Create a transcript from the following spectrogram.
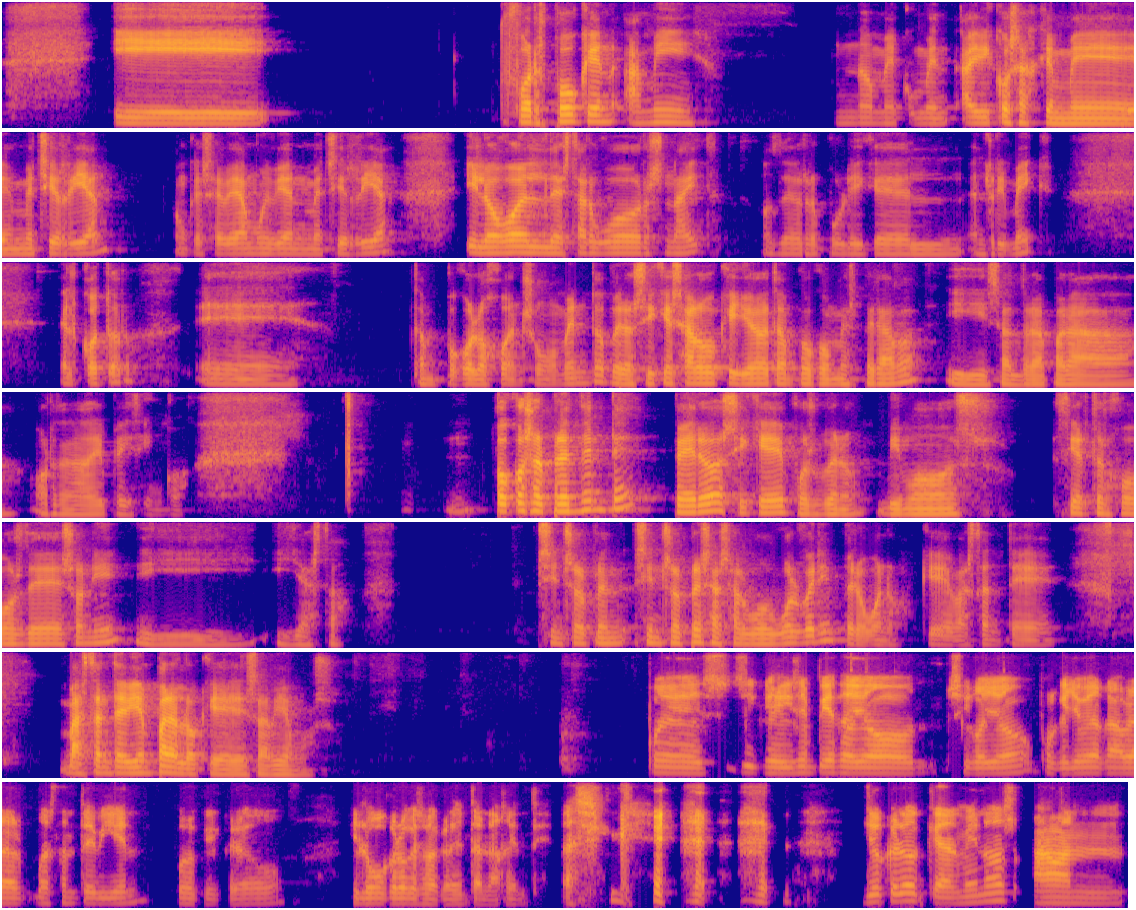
Y Forspoken a mí no me hay cosas que me, me chirrían, aunque se vea muy bien, me chirría. Y luego el de Star Wars Knight, o de Republic, el, remake, el Kotor, eh, tampoco lo juego en su momento, pero sí que es algo que yo tampoco me esperaba y saldrá para ordenador y Play 5. Poco sorprendente, pero sí que, pues bueno, vimos ciertos juegos de Sony y, ya está. Sin, sin sorpresa salvo Wolverine, pero bueno, que bastante bastante bien para lo que sabíamos. Pues si queréis empiezo yo, sigo yo, porque yo voy a hablar bastante bien, porque creo, y luego creo que se va a calentar la gente. Así que yo creo que al menos han,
